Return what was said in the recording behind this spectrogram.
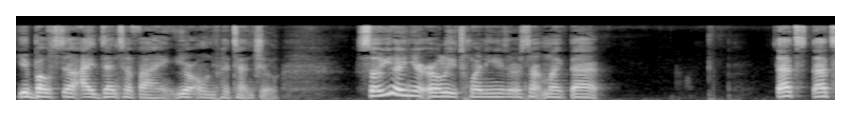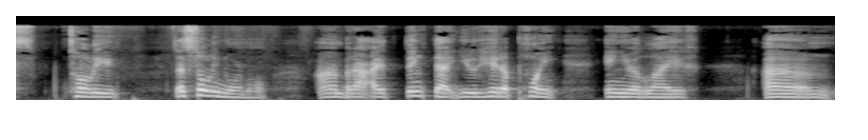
You're both still identifying your own potential. So you're in your early 20s or something like that. That's that's totally that's totally normal. Um, but I, I think that you hit a point in your life, um,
